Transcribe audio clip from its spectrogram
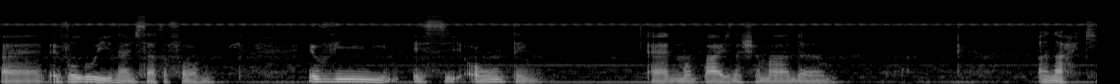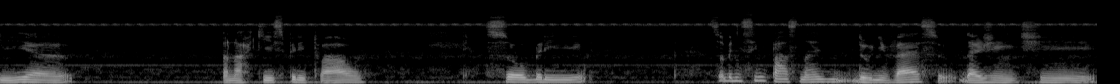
é, evoluir, né? De certa forma. Eu vi esse ontem é, numa página chamada Anarquia Anarquia Espiritual sobre sobre esse impasse né, do universo da gente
